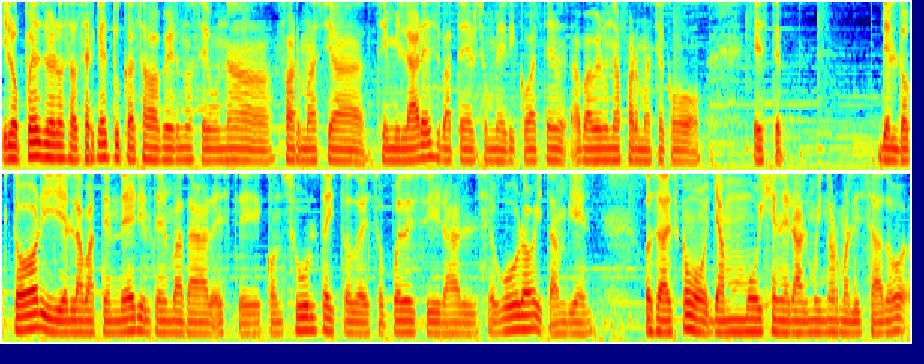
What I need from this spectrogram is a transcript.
Y lo puedes ver, o sea, cerca de tu casa va a haber, no sé, una farmacia similares, va a tener su médico, va a, tener, va a haber una farmacia como, este, del doctor y él la va a atender y él también va a dar, este, consulta y todo eso. Puedes ir al seguro y también, o sea, es como ya muy general, muy normalizado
